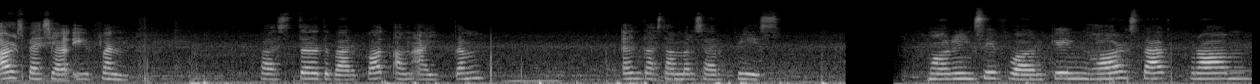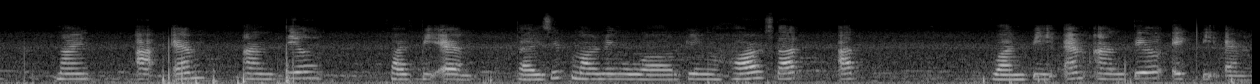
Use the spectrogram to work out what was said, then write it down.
Our special event. Paste the barcode on item and customer service. Morning shift working hours start from 9 a.m. until 5 p.m. Day shift morning working hours start at 1 p.m. until 8 p.m.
